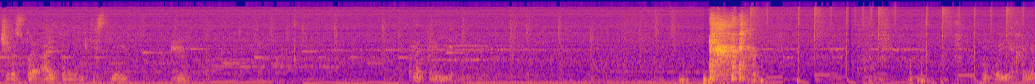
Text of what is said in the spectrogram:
Через той айтон мультистрім. Неприємно. Ну, поехали.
